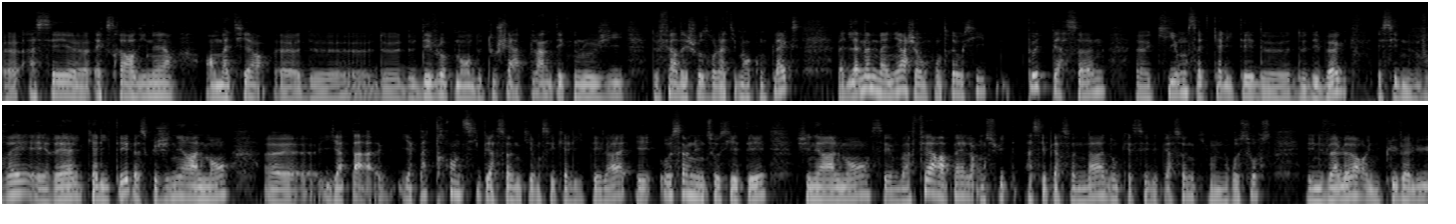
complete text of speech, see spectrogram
euh, assez euh, extraordinaires en matière de, de, développement, de toucher à plein de technologies, de faire des choses relativement complexes, bah, de la même manière j'ai rencontré aussi peu de personnes euh, qui ont cette qualité de, debug. Et c'est une vraie et réelle qualité parce que généralement euh, il n'y a, pas, a pas 36 personnes qui ont ces qualités là et au sein d'une société généralement on va faire appel ensuite à ces personnes là donc c'est des personnes qui ont une ressource et une valeur une plus-value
